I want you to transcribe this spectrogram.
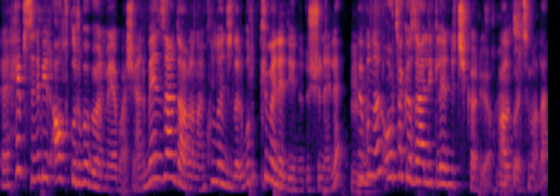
hepsini bir alt gruba bölmeye başlıyor. Yani benzer davranan kullanıcıları bulup kümelediğini düşünelim ve bunların ortak özelliklerini çıkarıyor Evet. algoritmalar.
